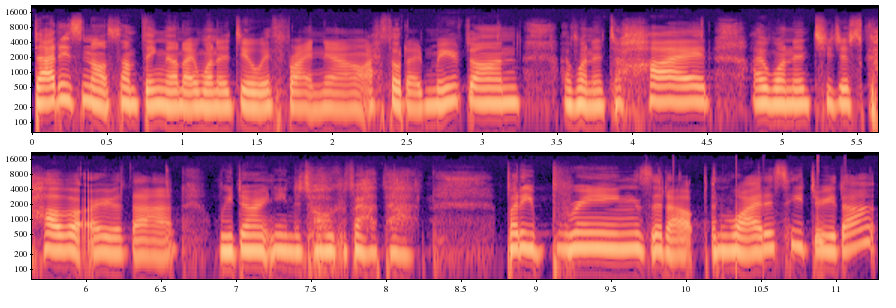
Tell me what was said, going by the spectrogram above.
That is not something that I want to deal with right now. I thought I'd moved on. I wanted to hide. I wanted to just cover over that. We don't need to talk about that. But He brings it up. And why does He do that?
